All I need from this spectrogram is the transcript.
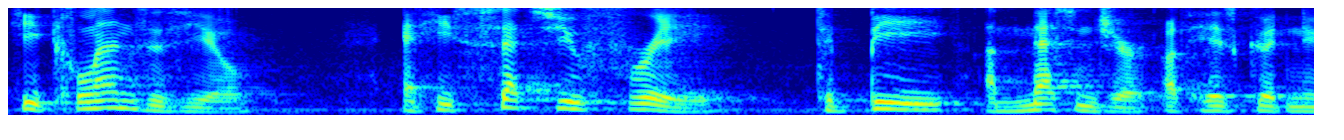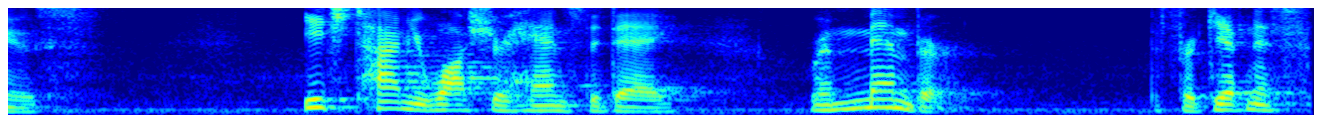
He cleanses you, and He sets you free to be a messenger of His good news. Each time you wash your hands today, remember the forgiveness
